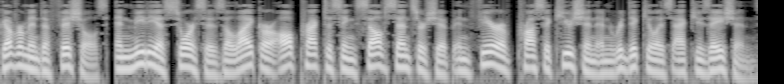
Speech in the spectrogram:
government officials, and media sources alike are all practicing self-censorship in fear of prosecution and ridiculous accusations.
